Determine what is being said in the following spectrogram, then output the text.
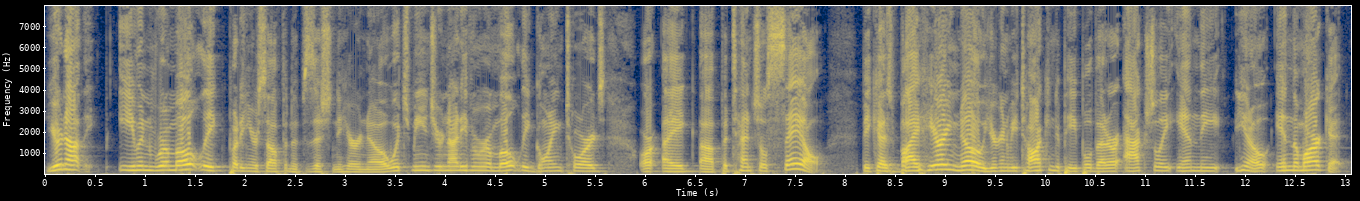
you're not even remotely putting yourself in a position to hear no, which means you're not even remotely going towards or a, a potential sale. Because by hearing no, you're going to be talking to people that are actually in the you know in the market.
